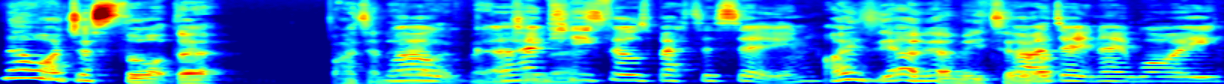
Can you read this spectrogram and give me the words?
No, I just thought that. I don't know. Well, I hope she feels better soon. I yeah, yeah, me too. But I don't know why.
